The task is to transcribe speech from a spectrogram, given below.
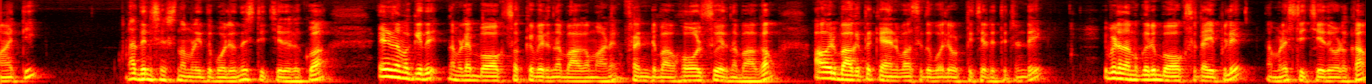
മാറ്റി അതിനുശേഷം നമ്മൾ ഇതുപോലെ ഒന്ന് സ്റ്റിച്ച് ചെയ്തെടുക്കുക. ഇനി നമുക്കിത് നമ്മുടെ ബോക്സ് ഒക്കെ വരുന്ന ഭാഗമാണ്. ഫ്രണ്ട് ഭാഗം ഹോൾസ് വരുന്ന ഭാഗം. ആ ഒരു ഭാഗത്ത് ക്യാൻവാസ് ഇതുപോലെ ഒട്ടിച്ചെടുത്തിട്ടുണ്ട്. ഇവിടെ നമുക്കൊരു ബോക്സ് ടൈപ്പിൽ നമ്മൾ സ്റ്റിച്ച് ചെയ്ത് കൊടുക്കാം.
